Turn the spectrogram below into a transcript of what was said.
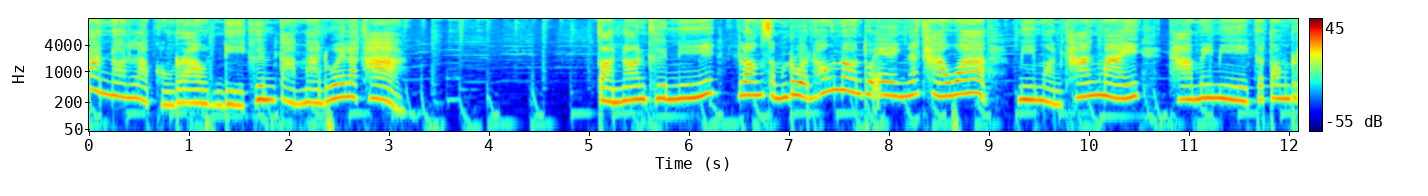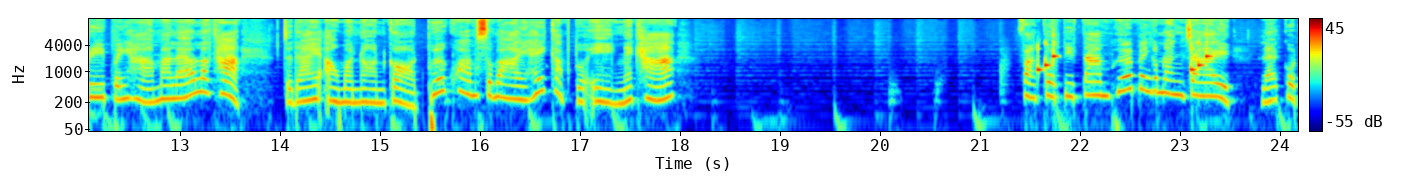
การนอนหลับของเราดีขึ้นตามมาด้วยล่ะค่ะ ก่อนนอนคืนนี้ลองสำรวจห้องนอนตัวเองนะคะว่า มีหมอนข้างไหม ถ้าไม่มีก็ต้องรีบไปหามาแล้วล่ะค่ะ จะได้เอามานอนกอดเพื่อความสบายให้กับตัวเองนะคะฝากกดติดตามเพื่อเป็นกำลังใจ และกด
